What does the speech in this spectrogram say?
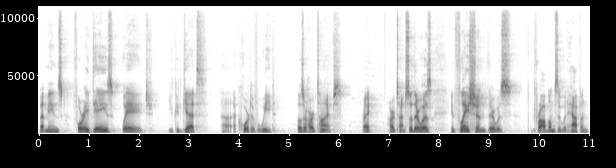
That means for a day's wage, you could get uh, a quart of wheat. Those are hard times, right? Hard times. So there was inflation, there was problems that would happen.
